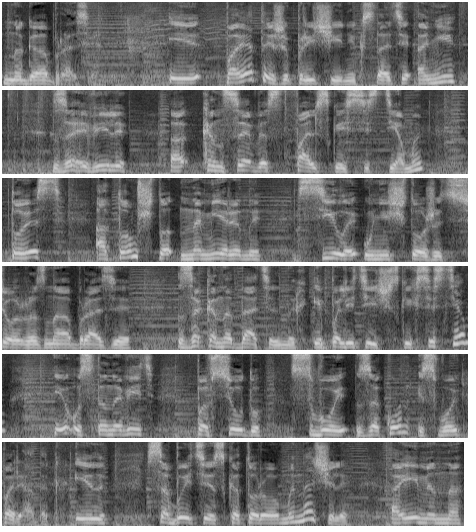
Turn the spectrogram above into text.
многообразие. И по этой же причине, кстати, они заявили конце Вестфальской системы, то есть о том, что намерены силой уничтожить все разнообразие законодательных и политических систем и установить повсюду свой закон и свой порядок. И событие, с которого мы начали, а именно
